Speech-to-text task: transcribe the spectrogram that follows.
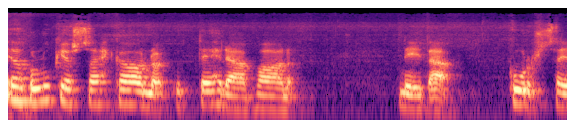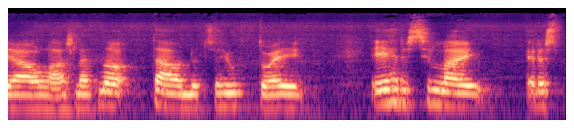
Joo, kun lukiossa ehkä on, kun tehdään vaan niitä kursseja ollaan sillä, että no tämä on nyt se juttu, ei, ei ehdi sillä edes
